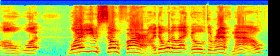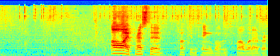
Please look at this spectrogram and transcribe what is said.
Oh, what? Why are you so far? I don't want to let go of the rev now. Oh, I pressed the fucking thing button. Well, whatever.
